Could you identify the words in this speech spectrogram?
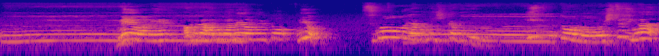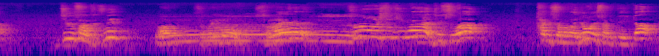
目を上げるアブラハムが目を上げると見よ。角を役に引っ掛けている。一頭のお羊が13節ね。あそこにも備えられ。そのお羊が実は神様が用意されていた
